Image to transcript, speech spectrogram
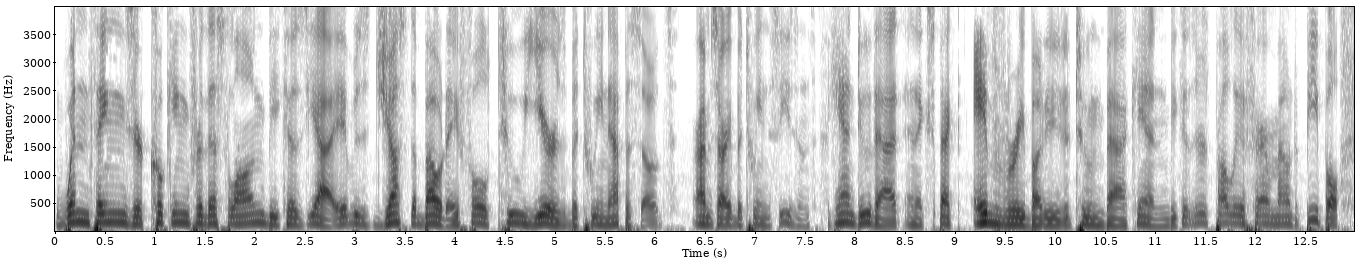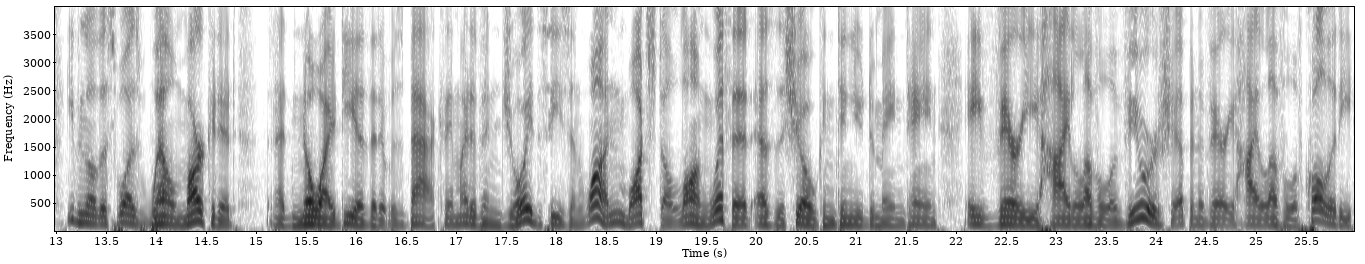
when things are cooking for this long, because yeah, it was just about a full two years between episodes, or I'm sorry, between seasons. You can't do that and expect everybody to tune back in, because there's probably a fair amount of people, even though this was well marketed, that had no idea that it was back. They might have enjoyed season one, watched along with it as the show continued to maintain a very high level of viewership and a very high level of quality,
